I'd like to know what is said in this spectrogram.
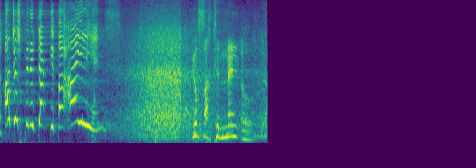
I've just been abducted by aliens. You're fucking mental.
